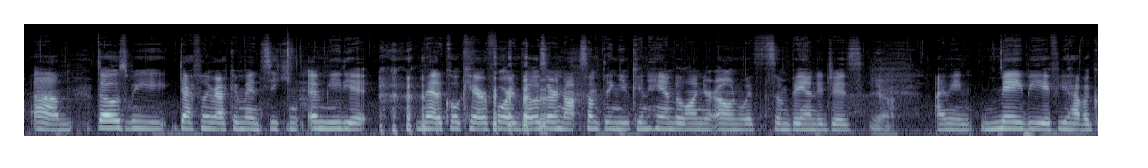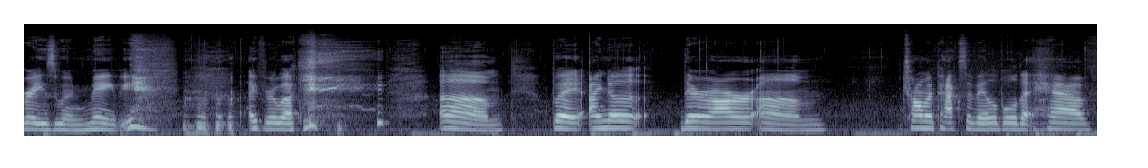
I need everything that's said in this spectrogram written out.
Um, those we definitely recommend seeking immediate medical care for. Those are not something you can handle on your own with some bandages. Yeah. I mean, maybe if you have a graze wound, maybe if you're lucky. um, but I know there are um, trauma packs available that have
